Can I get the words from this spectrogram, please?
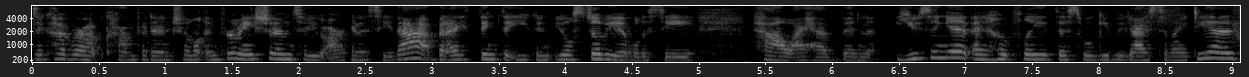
to cover up confidential information so you are to see that but I think that you can you'll still be able to see how I have been using it and hopefully this will give you guys some ideas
